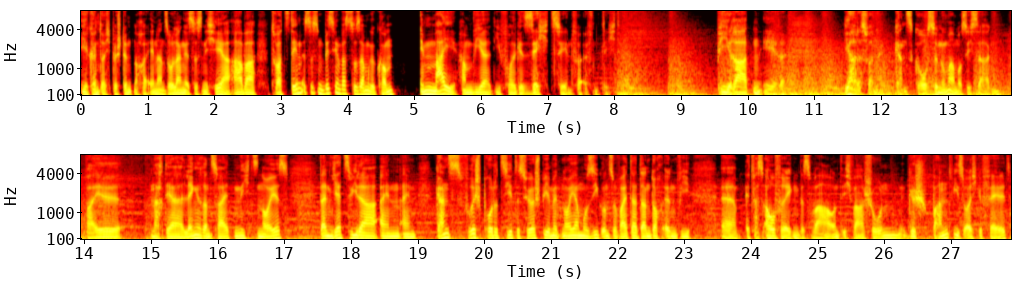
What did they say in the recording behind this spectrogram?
Ihr könnt euch bestimmt noch erinnern, so lange ist es nicht her, aber trotzdem ist es ein bisschen was zusammengekommen. Im Mai haben wir die Folge 16 veröffentlicht. Piratenehre. Ja, das war eine ganz große Nummer, muss ich sagen, weil nach der längeren Zeit nichts Neues. Dann jetzt wieder ein, ein ganz frisch produziertes Hörspiel mit neuer Musik und so weiter, dann doch irgendwie äh, etwas Aufregendes war. Und ich war schon gespannt, wie es euch gefällt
